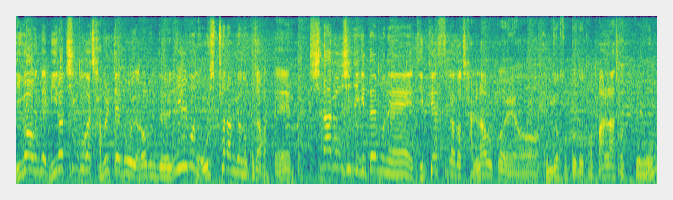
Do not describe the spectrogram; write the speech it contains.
이거 근데 미러 친구가 잡을 때도 여러분들 1분 50초 남겨놓고 잡았대. 신화 변신이기 때문에 DPS가 더 잘 나올 거예요. 공격 속도도 더 빨라졌고,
